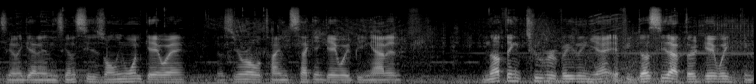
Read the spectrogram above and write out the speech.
He's gonna get in. He's gonna see there's only one gateway. Zero time, second gateway being added. Nothing too revealing yet. If he does see that third gateway, he can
